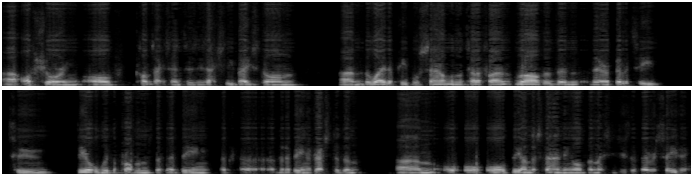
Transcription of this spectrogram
uh, offshoring of contact centers is actually based on um, the way that people sound on the telephone rather than their ability to deal with the problems that they're being uh, that are being addressed to them um, or, or, or, the understanding of the messages that they're receiving.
